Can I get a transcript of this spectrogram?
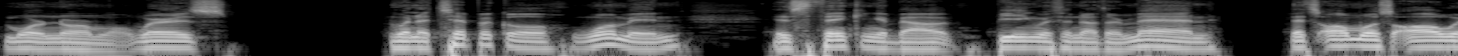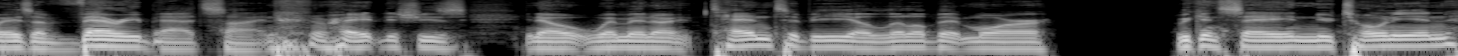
more normal, whereas when a typical woman is thinking about being with another man, that's almost always a very bad sign, right? She's, you know, women are, tend to be a little bit more, we can say Newtonian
